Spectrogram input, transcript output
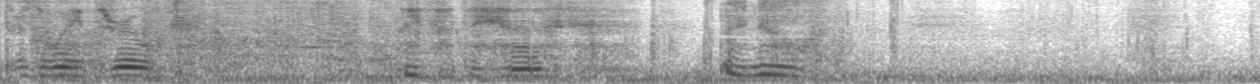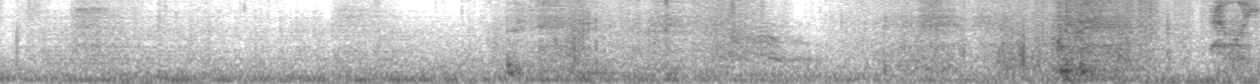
There's a way through. I thought they had us. I know. Ellie.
